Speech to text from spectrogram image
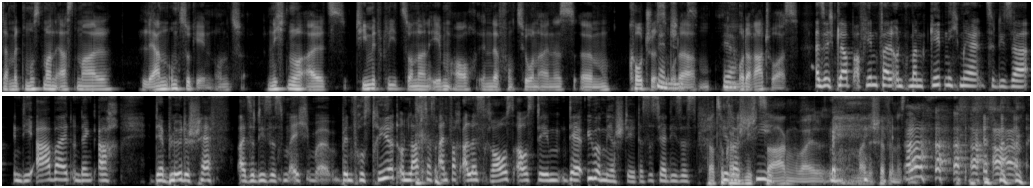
damit muss man erstmal lernen, umzugehen. Und nicht nur als Teammitglied, sondern eben auch in der Funktion eines ähm, Coaches Menschen. oder ja. Moderators. Also ich glaube auf jeden Fall, und man geht nicht mehr zu dieser in die Arbeit und denkt, ach, der blöde Chef. Also dieses, ich äh, bin frustriert und lasse das einfach alles raus aus dem, der über mir steht. Das ist ja dieses. Dazu Hierarchie. kann ich nichts sagen, weil meine Chefin ist da.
